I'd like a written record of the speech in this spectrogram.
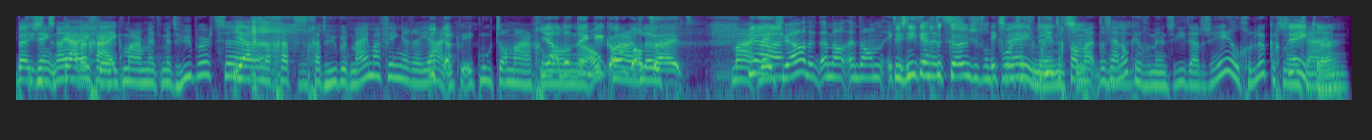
bij die denkt, nou ja, dan ga ik maar met, met Hubert. eh, Ja. En dan gaat, gaat Hubert mij maar vingeren. Ja, Ik, ik moet dan maar gewoon. Ja, dat eh, denk ik ook maar leuk- altijd. Maar weet je wel, en dan, en dan, ik, is ik niet echt het- de keuze van Ik word er twee verdrietig mensen. van, maar er zijn ook heel veel mensen die daar dus heel gelukkig mee Zeker. zijn.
